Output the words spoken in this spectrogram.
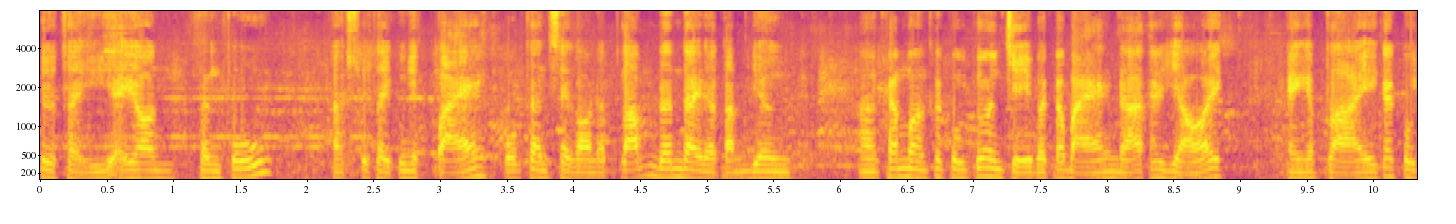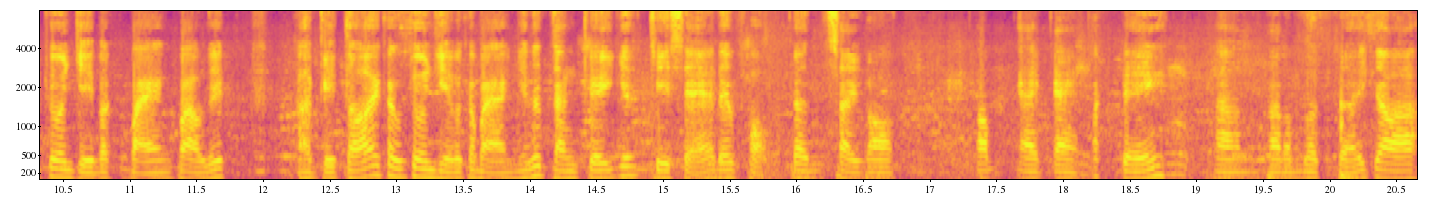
siêu thị Aeon Tân Phú à, siêu thị của Nhật Bản của kênh Sài Gòn đẹp lắm. Đến đây là tạm dừng à, cảm ơn các cô chú anh chị và các bạn đã theo dõi. Hẹn gặp lại các cô chú anh chị và các bạn vào clip à, kỳ tới. Các cô chú anh chị và các bạn nhớ thích đăng ký nhớ chia sẻ để ủng hộ kênh Sài Gòn Tóc ngày càng phát triển à, là động lực để cho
